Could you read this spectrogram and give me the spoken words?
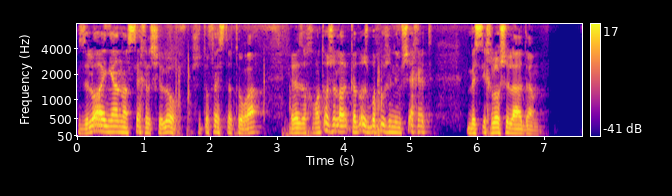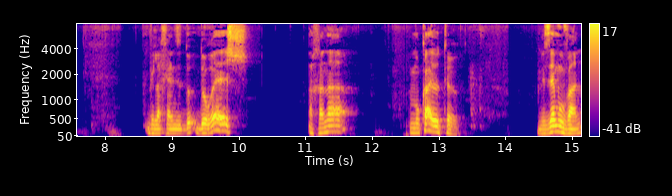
זה לא העניין השכל שלו שתופס את התורה, אלא זו חוכמתו של הקדוש ברוך הוא שנמשכת בשכלו של האדם. ולכן זה דורש הכנה עמוקה יותר. וזה מובן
